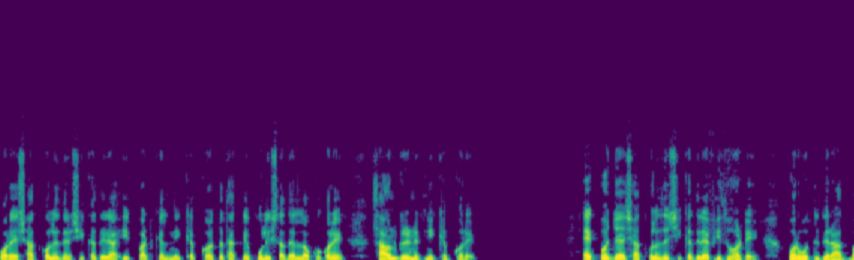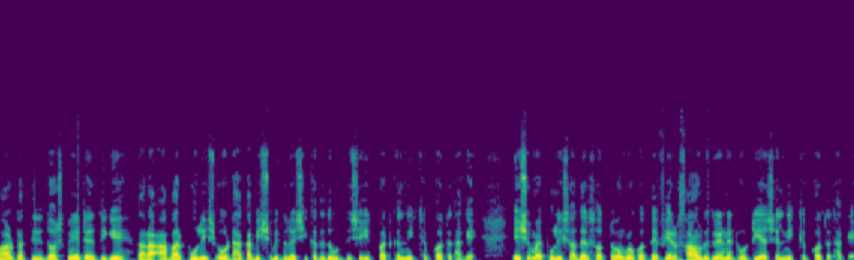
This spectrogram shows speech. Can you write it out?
পরে সাত কলেজের শিক্ষার্থীরা ইটপাটকেল নিক্ষেপ করতে থাকলে পুলিশ তাদের লক্ষ্য করে সাউন্ড গ্রেনেড নিক্ষেপ করে। এক পর্যায়ে সাত কলেজের শিক্ষার্থীরা পিছু হটে। পরবর্তীতে রাত বারোটা তিরিশ দশ মিনিটের দিকে তারা আবার পুলিশ ও ঢাকা বিশ্ববিদ্যালয়ের শিক্ষার্থীদের উদ্দেশ্যে ইটপাটকেল নিক্ষেপ করতে থাকে। এ সময় পুলিশ তাদের ছত্রভঙ্গ করতে ফের সাউন্ড গ্রেনেড ও টিয়ার শেল নিক্ষেপ করতে থাকে।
